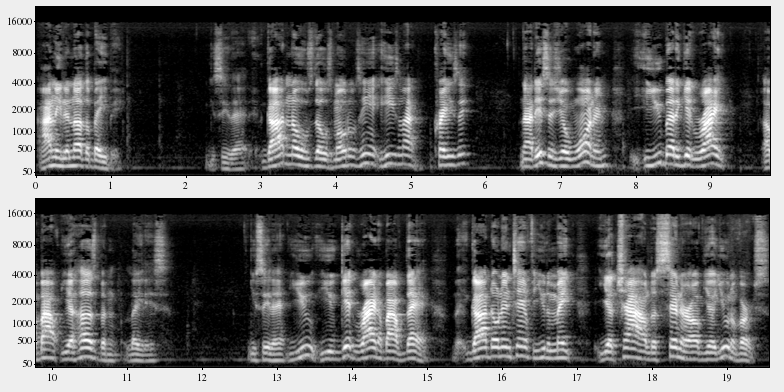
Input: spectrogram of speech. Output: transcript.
I need another baby. You see that? God knows those motives. He he's not crazy. Now this is your warning. You better get right about your husband, ladies. You see that? You you get right about that. God don't intend for you to make your child the center of your universe.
